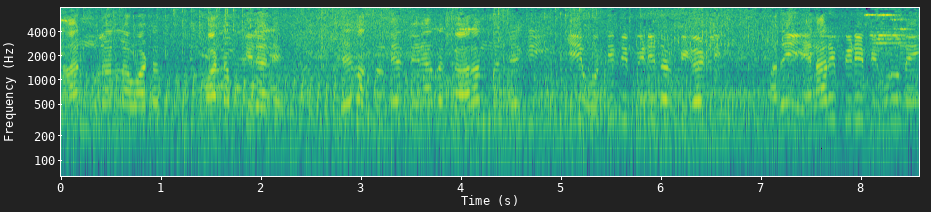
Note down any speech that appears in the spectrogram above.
लहान मुलांना वाटप वाटप केलेले आहे. त्याचा संदेश देण्याचं कारण म्हणजे की ही होती ती पिढी तर बिघडली. आता ही येणारी पिढी बिघडू नये.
